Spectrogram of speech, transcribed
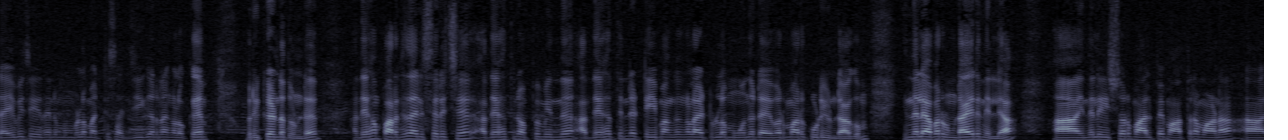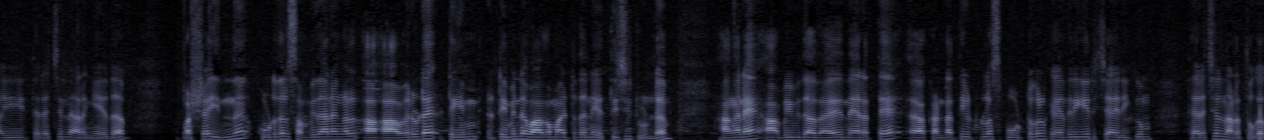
ഡൈവ് ചെയ്യുന്നതിന് മുമ്പുള്ള മറ്റ് സജ്ജീകരണങ്ങളൊക്കെ ഒരുക്കേണ്ടതുണ്ട്. അദ്ദേഹം പറഞ്ഞതനുസരിച്ച് അദ്ദേഹത്തിനൊപ്പം ഇന്ന് അദ്ദേഹത്തിന്റെ ടീം അംഗങ്ങളായിട്ടുള്ള മൂന്ന് ഡൈവർമാർ കൂടി ഉണ്ടാകും. ഇന്നലെ അവർ ഉണ്ടായിരുന്നില്ല. ഇന്നലെ ഈശ്വർ മാൽപ്പെ മാത്രമാണ് ഈ തിരച്ചിലിന് ഇറങ്ങിയത്. പക്ഷേ ഇന്ന് കൂടുതൽ സംവിധാനങ്ങൾ അവരുടെ ടീം ടീമിന്റെ ഭാഗമായിട്ട് തന്നെ എത്തിച്ചിട്ടുണ്ട്. അങ്ങനെ വിവിധ അതായത് നേരത്തെ കണ്ടെത്തിയിട്ടുള്ള സ്പോട്ടുകൾ കേന്ദ്രീകരിച്ചായിരിക്കും തെരച്ചിൽ നടത്തുക.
